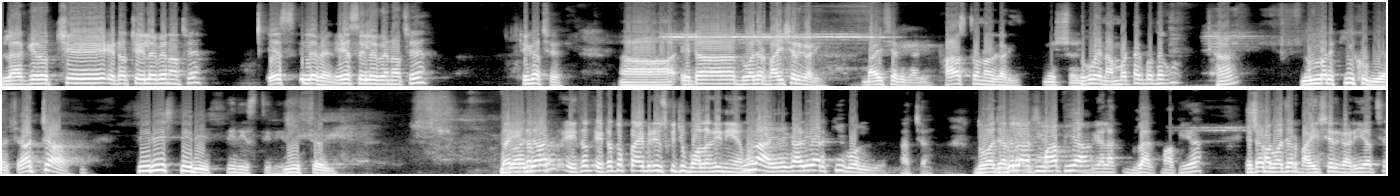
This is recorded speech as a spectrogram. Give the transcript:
ব্ল্যাক এর হচ্ছে এটা হচ্ছে ইলেভেন আছে। এস ইলেভেন এস ইলেভেন আছে। ঠিক আছে? এটা দু হাজার বাইশের গাড়ি। বাইশের গাড়ি। ফার্স্ট ওনার গাড়ি। নিশ্চয়ই। দেখো ভাই নাম্বারটা একবার দেখো। হ্যাঁ? নম্বরে কি খুবই আছে? আচ্ছা তিরিশ তিরিশ। তিরিশ তিরিশ। নিশ্চয়ই। তাই দু এটা তো- প্রাইভেট ইউজ কিছু বলারই নেই না এ গাড়ি আর কি বলবে? আচ্ছা দু হাজার ব্ল্যাক মাফিয়া ব্ল্যাক মাফিয়া এটা গাড়ি আছে।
